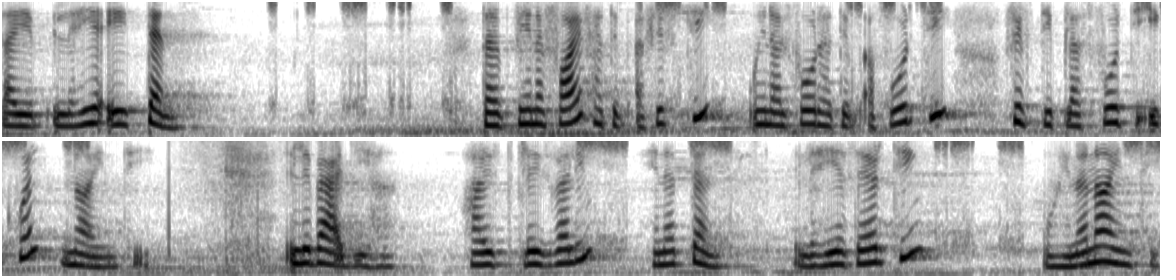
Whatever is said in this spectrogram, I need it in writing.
طيب اللي هي إيه tens طيب هنا 5 هتبقى 50 وهنا ال 4 هتبقى 40 50 plus 40 equal 90 اللي بعديها highest place value هنا ال tens اللي هي 30 وهنا 90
